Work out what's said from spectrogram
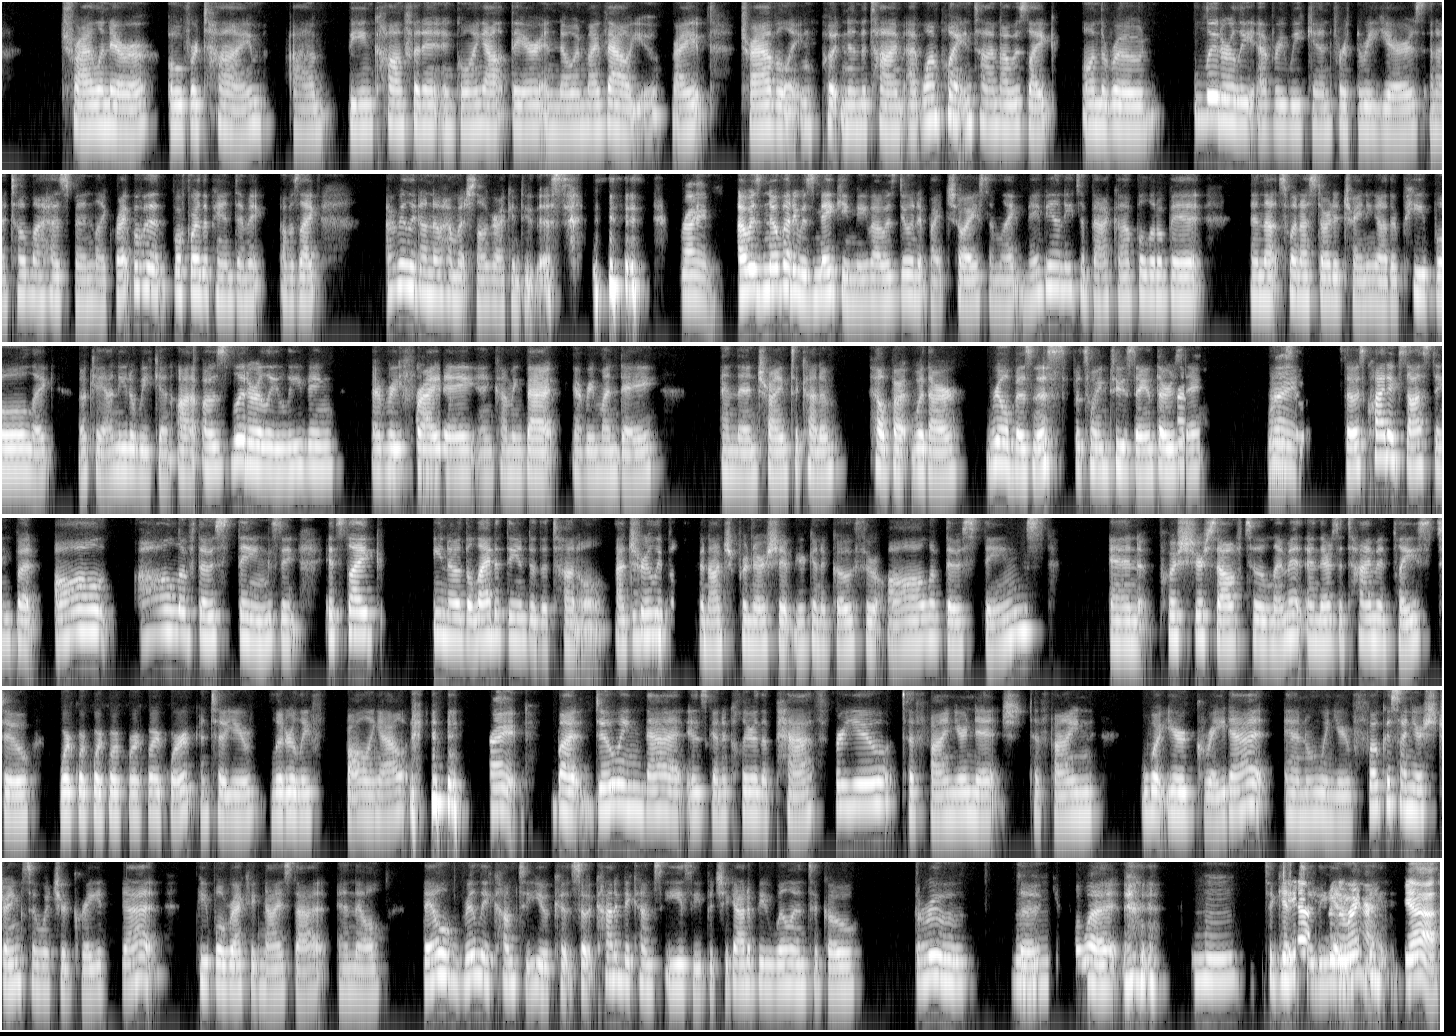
trial and error over time um, being confident and going out there and knowing my value right traveling putting in the time at one point in time i was like on the road literally every weekend for three years. And I told my husband, like right before, before the pandemic, I was like, I really don't know how much longer I can do this. right. I was, nobody was making me, but I was doing it by choice. I'm like, maybe I need to back up a little bit. And that's when I started training other people. Like, okay, I need a weekend. I, I was literally leaving every mm-hmm. Friday and coming back every Monday and then trying to kind of help out with our real business between Tuesday and Thursday. Right. So, so, it's quite exhausting, but all all of those things, it, it's like, you know, the light at the end of the tunnel. I truly mm-hmm. believe in entrepreneurship. You're going to go through all of those things and push yourself to the limit. And there's a time and place to work, work, work, work, work, work, work until you're literally falling out. right. But doing that is going to clear the path for you to find your niche, to find what you're great at. And when you focus on your strengths and what you're great at, people recognize that and they'll they'll really come to you because so it kind of becomes easy, but you got to be willing to go through the mm-hmm. you know what mm-hmm. to get yeah, to the, the wringer. Yeah.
